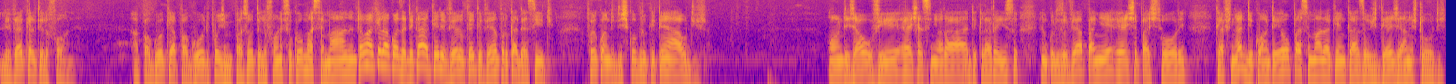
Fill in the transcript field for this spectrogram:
Levei aquele telefone. Apagou que apagou, depois me passou o telefone, ficou uma semana. Então aquela coisa de cá, querer ver o que, é que vem por cada sítio. Foi quando descobriu que tem áudios onde já ouvi esta senhora declarar isso, inclusive apanhei este pastor, que afinal de contas eu passo mal aqui em casa os 10 anos todos,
